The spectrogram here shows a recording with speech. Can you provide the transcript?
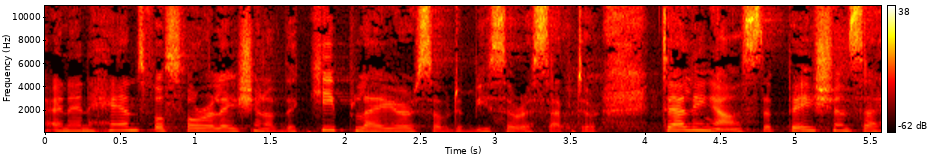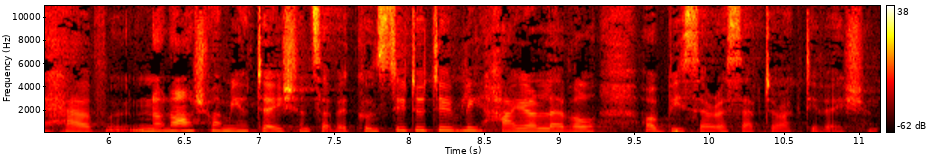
an enhanced phosphorylation of the key players of the B cell receptor, telling us that patients that have non-Notch1 mutations have a constitutively higher level of B cell receptor activation.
